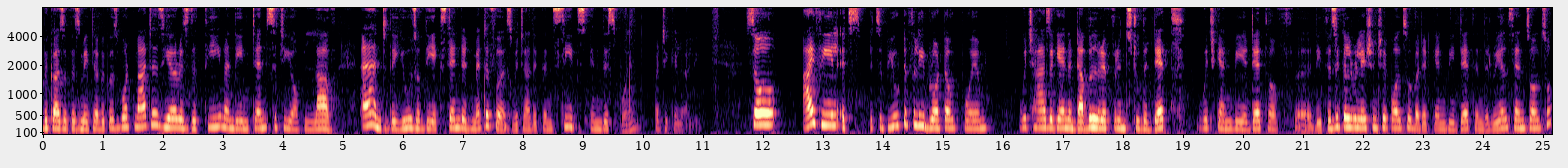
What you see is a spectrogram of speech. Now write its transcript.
because of his meter because what matters here is the theme and the intensity of love and the use of the extended metaphors which are the conceits in this poem particularly so i feel it's it's a beautifully brought out poem which has again a double reference to the death which can be a death of uh, the physical relationship also but it can be death in the real sense also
